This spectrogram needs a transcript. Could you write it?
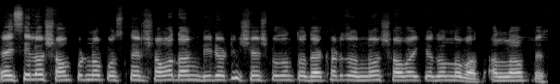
এই ছিল সম্পূর্ণ প্রশ্নের সমাধান। ভিডিওটি শেষ পর্যন্ত দেখার জন্য সবাইকে ধন্যবাদ। আল্লাহ হাফেজ।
